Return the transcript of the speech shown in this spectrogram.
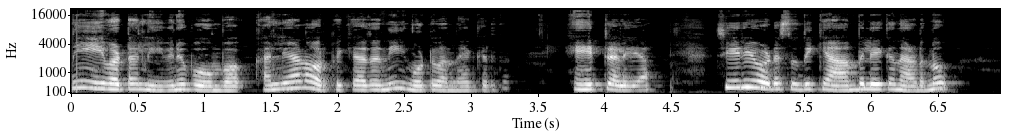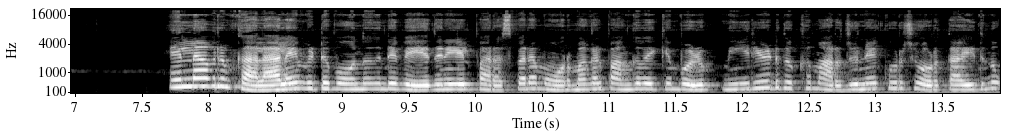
നീ ഈ വട്ടം ലീവിന് പോകുമ്പോൾ കല്യാണം ഉറപ്പിക്കാതെ നീ ഇങ്ങോട്ട് വന്നേക്കരുത്. ഹേറ്റളിയ ചിരിയോടെ സ്തുതി ക്യാമ്പിലേക്ക് നടന്നു. എല്ലാവരും കലാലയം വിട്ടു പോകുന്നതിന്റെ വേദനയിൽ പരസ്പരം ഓർമ്മകൾ പങ്കുവെക്കുമ്പോഴും മീരയുടെ ദുഃഖം അർജുനെക്കുറിച്ച് ഓർത്തായിരുന്നു.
